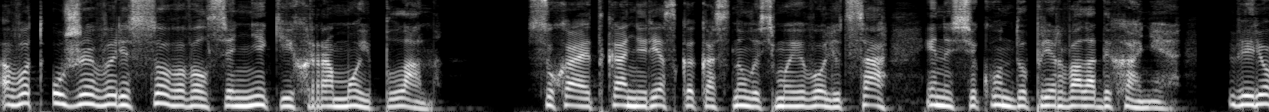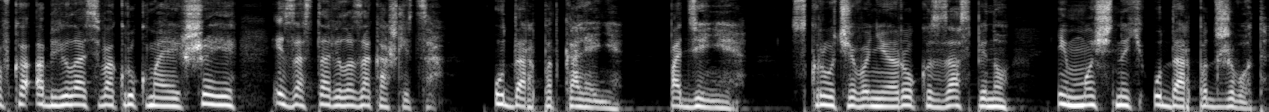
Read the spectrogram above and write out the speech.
Вот уже вырисовывался некий хромой план. Сухая ткань резко коснулась моего лица и на секунду прервала дыхание. Веревка обвелась вокруг моей шеи и заставила закашляться. Удар под колени, падение, скручивание рук за спину и мощный удар под живот.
